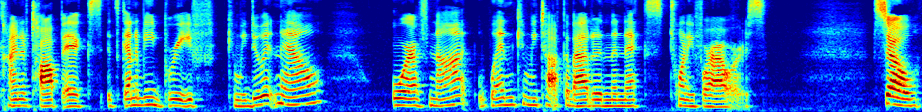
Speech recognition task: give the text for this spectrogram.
kind of topics. It's going to be brief. Can we do it now? Or if not, when can we talk about it in the next 24 hours? So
